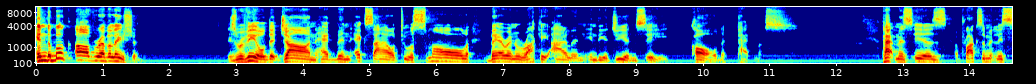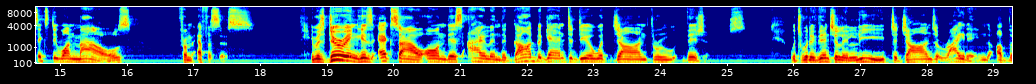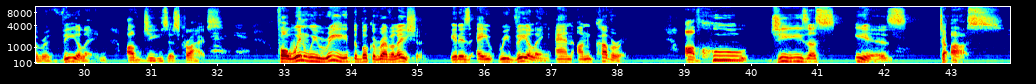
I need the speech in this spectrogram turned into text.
In the book of Revelation, it is revealed that John had been exiled to a small, barren, rocky island in the Aegean Sea called Patmos. Patmos is approximately 61 miles from Ephesus. It was during his exile on this island that God began to deal with John through visions. Which would eventually lead to John's writing of the revealing of Jesus Christ. For when we read the book of Revelation, it is a revealing and uncovering of who Jesus is to us.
